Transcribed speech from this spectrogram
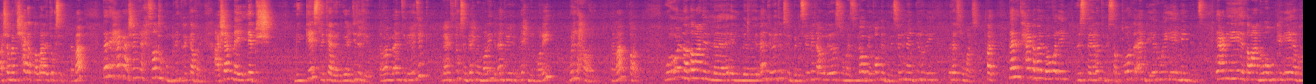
عشان ما فيش حاجة تطلع لي toxin تمام؟ تاني حاجة عشان يحصل له complete recovery عشان ما يقلبش من case ل carrier ويعدي لي غيره تمام؟ ال antibiotic ال antitoxin بيحمي المريض ال antibiotic بيحمي المريض واللي حواليه تمام؟ طيب وقلنا طبعا ال antibiotics البنسلين أو الاريثرومايسين لو بيقاوم البنسلين هنديله الايه؟ الاريثرومايسين طيب ثالث حاجة بقى اللي هو الإيه؟ respiratory support and airway إيه maintenance يعني طبعا هو ممكن إيه لما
